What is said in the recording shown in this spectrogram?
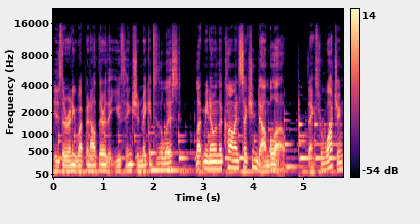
Is there any weapon out there that you think should make it to the list? Let me know in the comments section down below. Thanks for watching.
